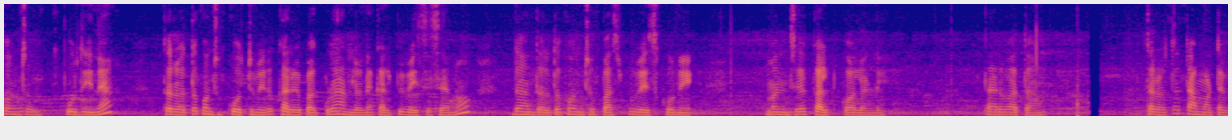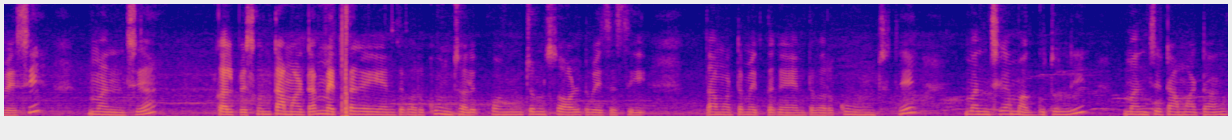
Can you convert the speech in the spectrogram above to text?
కొంచెం పుదీనా తర్వాత కొంచెం కొత్తిమీర కరివేపాకు కూడా అందులోనే కలిపి వేసేసాను. దాని తర్వాత కొంచెం పసుపు వేసుకొని మంచిగా కలుపుకోవాలండి. తర్వాత తర్వాత టమాటా వేసి మంచిగా కలిపేసుకొని టమాటా మెత్తగా అయ్యేంత వరకు ఉంచాలి. కొంచెం సాల్ట్ వేసేసి టమాటా మెత్తగా అయ్యేంత వరకు ఉంచితే మంచిగా మగ్గుతుంది. మంచి టమాటా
